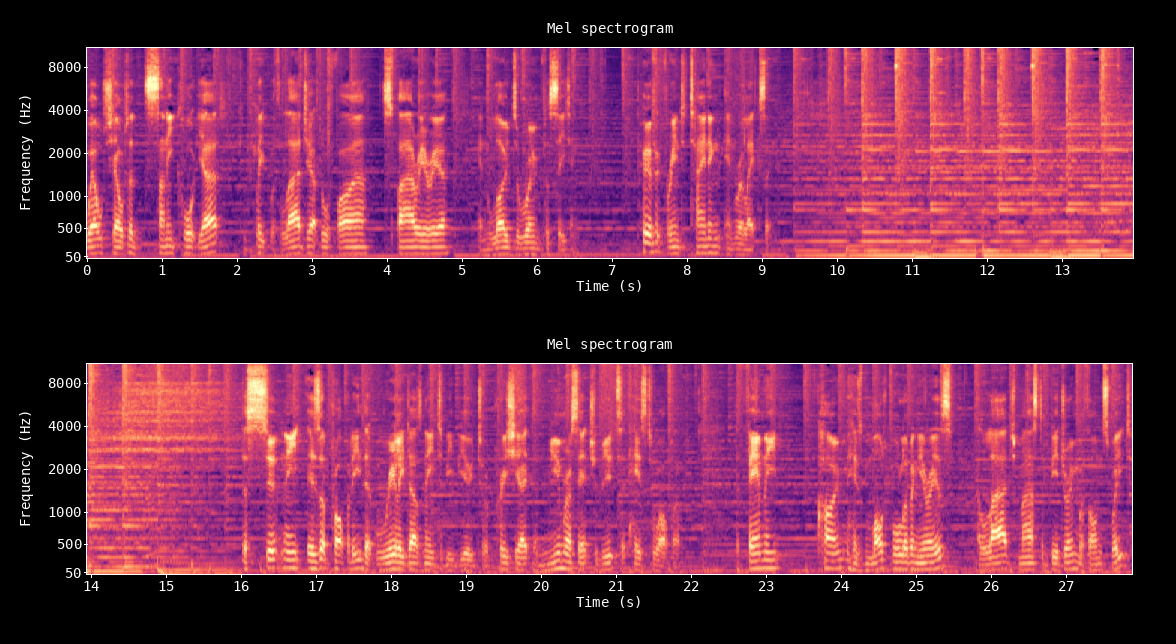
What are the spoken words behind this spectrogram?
well sheltered, sunny courtyard, complete with large outdoor fire, spa area, and loads of room for seating. Perfect for entertaining and relaxing. This certainly is a property that really does need to be viewed to appreciate the numerous attributes it has to offer. The family home has multiple living areas, a large master bedroom with ensuite,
